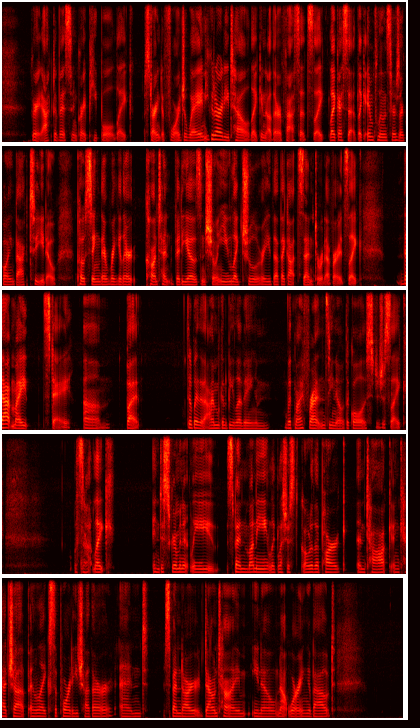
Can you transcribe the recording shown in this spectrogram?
great activists and great people like starting to forge away and you could already tell like in other facets like like i said like influencers are going back to you know posting their regular content videos and showing you like jewelry that they got sent or whatever. It's like that might stay um but the way that i'm going to be living and with my friends you know the goal is to just like let's not like indiscriminately spend money like let's just go to the park and talk and catch up and like support each other and spend our downtime, you know, not worrying about,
